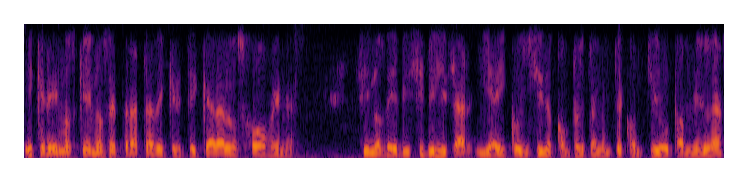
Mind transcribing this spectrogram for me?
y creemos que no se trata de criticar a los jóvenes, sino de visibilizar, y ahí coincido completamente contigo, Pamela,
